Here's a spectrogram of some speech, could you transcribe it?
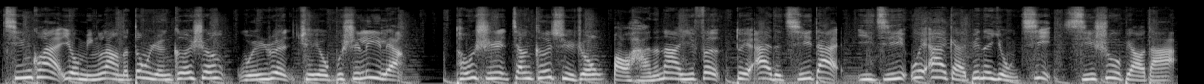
轻快又明朗的动人歌声，温润却又不失力量。同时将歌曲中饱含的那一份对爱的期待以及为爱改变的勇气悉数表达。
